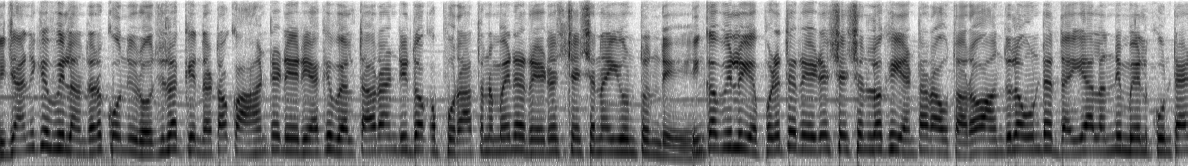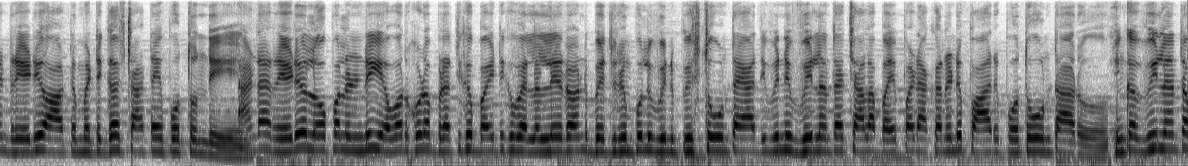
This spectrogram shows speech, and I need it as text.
నిజానికి వీళ్ళందరూ కొన్ని రోజుల కిందట ఒక హాంటెడ్ ఏరియాకి వెళ్తారు అండ్ ఇది ఒక పురాతనమైన రేడియో స్టేషన్ అయి ఉంటుంది. ఇంకా వీళ్ళు ఎప్పుడైతే రేడియో స్టేషన్లోకి ఎంటర్ అవుతారో అందులో ఉండే దయ్యాలన్నీ మేలుకుంటాయి అండ్ రేడియో ఆటోమేటిక్గా స్టార్ట్ అయిపోతుంది. అండ్ ఆ రేడియో లోపల నుండి ఎవరు కూడా బ్రతికి బయటకు వెళ్ళలేరు అని బెదిరింపులు వినిపిస్తూ ఉంటాయి. అది విని వీళ్ళంతా చాలా భయపడి అక్కడ నుండి పారిపోతూ ఉంటారు. ఇంకా వీళ్ళంతా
